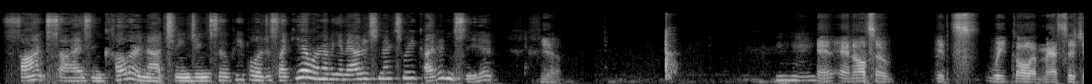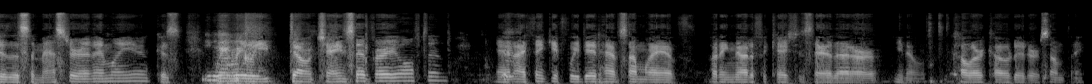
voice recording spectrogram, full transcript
font size and color not changing, so people are just like, yeah, we're having an outage next week. I didn't see it. Yeah. Mm -hmm. And, and also, it's we call it message of the semester at NYU because Yeah. we really don't change that very often. And I think if we did have some way of putting notifications there that are, you know, color coded or something,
